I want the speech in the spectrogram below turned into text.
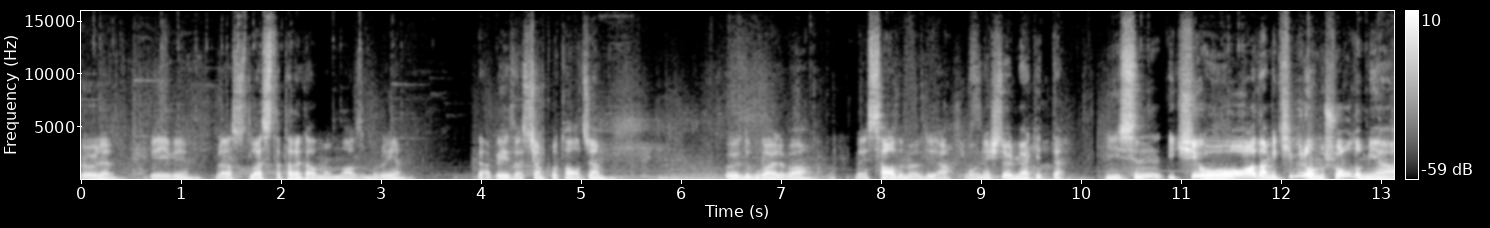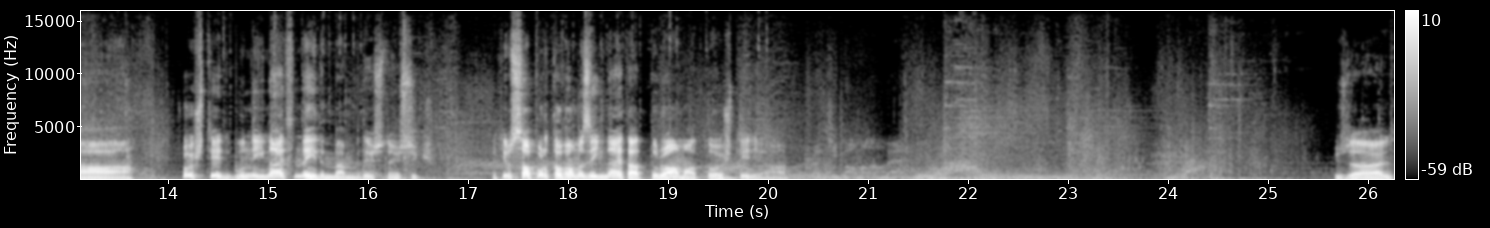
Şöyle Baby. Biraz last atarak almam lazım burayı. Bir daha base açacağım. Pot alacağım. Öldü bu galiba. Ne saldım öldü ya. Bu oyuna işte ölmeyi hak etti. Lee'sin 2 o adam 2-1 olmuş oğlum ya. Hoş değil. Bunun ignite'ını da yedim ben bir de üstüne üstlük. Rakip support kafamıza ignite attı. Ruha attı? Hoş değil ya. Güzel.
